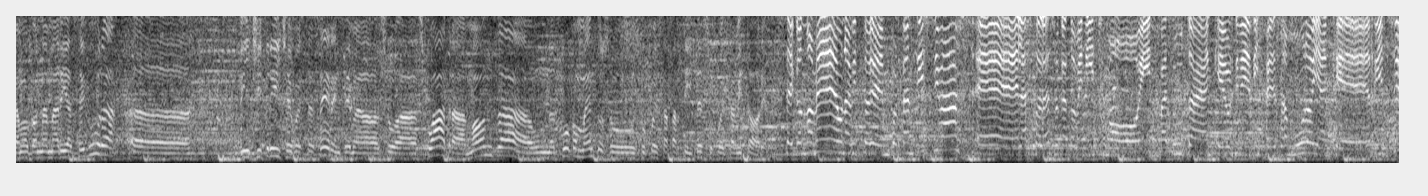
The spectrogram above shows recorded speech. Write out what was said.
Siamo con Maria Segura, eh, vincitrice questa sera insieme alla sua squadra Monza. Un tuo commento su, su, questa partita e su questa vittoria? Secondo me è una vittoria importantissima. Eh, la squadra ha giocato benissimo in battuta, anche ordine di difesa a muro e anche Ricce.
